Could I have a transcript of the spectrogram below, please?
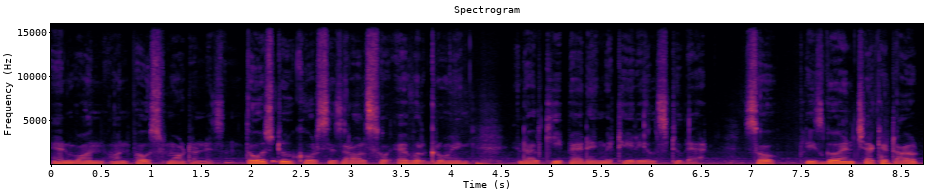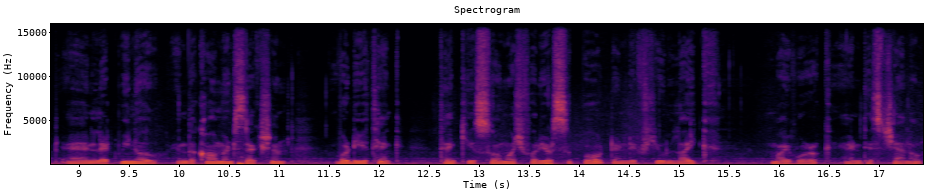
and one on postmodernism. Those two courses are also ever growing and I'll keep adding materials to that. So please go and check it out and let me know in the comment section what do you think? Thank you so much for your support and if you like my work and this channel,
